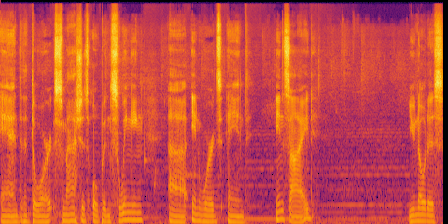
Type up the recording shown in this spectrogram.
and the door smashes open, swinging uh, inwards, and inside, you notice.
